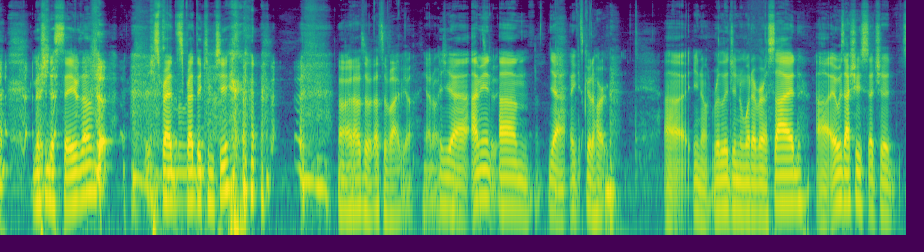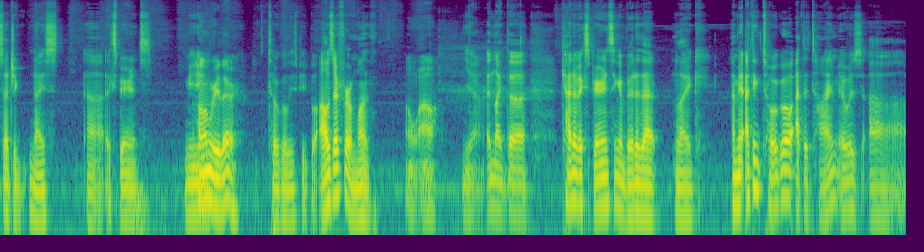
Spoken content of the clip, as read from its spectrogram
mission to save them, spread spread the kimchi. oh, that's a that's a vibe, yeah. Yeah, I know what yeah, I mean, good. um, yeah, like, it's good heart. uh, you know, religion, whatever aside, uh, it was actually such a such a nice uh, experience meeting How long were you there? Togolese people. I was there for a month. Oh wow. Yeah, and like the kind of experiencing a bit of that, like, I mean, I think Togo at the time it was uh,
